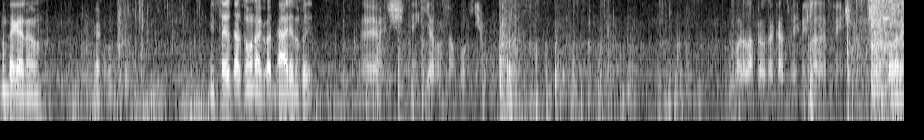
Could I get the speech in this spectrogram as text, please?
Não pega não. A gente saiu da zona agora, da área, não foi? É, a gente tem que avançar um pouquinho. Bora lá pra outra casa vermelha lá da frente. ó. Bora.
